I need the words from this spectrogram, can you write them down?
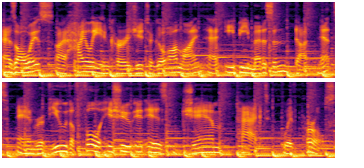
As always, I highly encourage you to go online at ebmedicine.net and review the full issue. It is jam packed with pearls.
